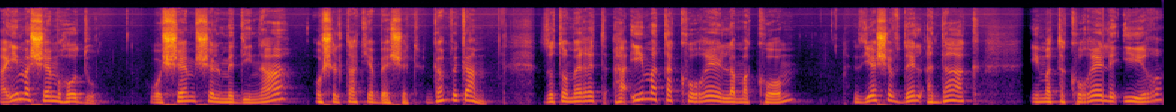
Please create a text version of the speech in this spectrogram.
האם השם הודו הוא שם של מדינה או של תת יבשת? גם וגם. זאת אומרת, האם אתה קורא למקום, יש הבדל ענק אם אתה קורא לעיר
